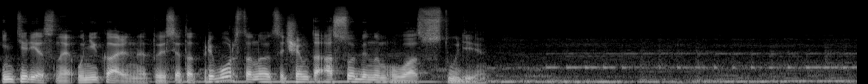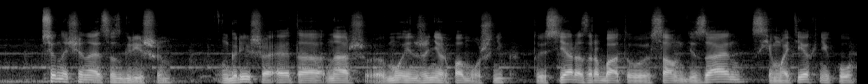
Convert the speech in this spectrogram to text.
интересное, уникальное. То есть этот прибор становится чем-то особенным у вас в студии. Все начинается с Гриши. Гриша – это наш, мой инженер-помощник. То есть я разрабатываю саунд-дизайн, схемотехнику,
